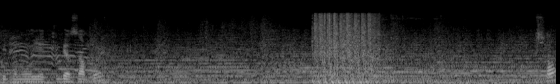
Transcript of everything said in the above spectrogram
Ты думал, я тебя забыл? Все?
